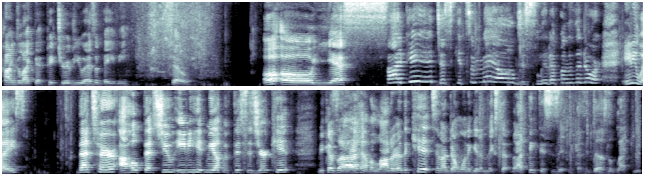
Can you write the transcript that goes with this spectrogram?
kind of like that picture of you as a baby. So, uh-oh, yes, I did. Just get some mail. Just slid up under the door. Anyways, that's her. I hope that's you. Edie, hit me up if this is your kit because I have a lot of other kits and I don't want to get them mixed up. But I think this is it because it does look like you.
